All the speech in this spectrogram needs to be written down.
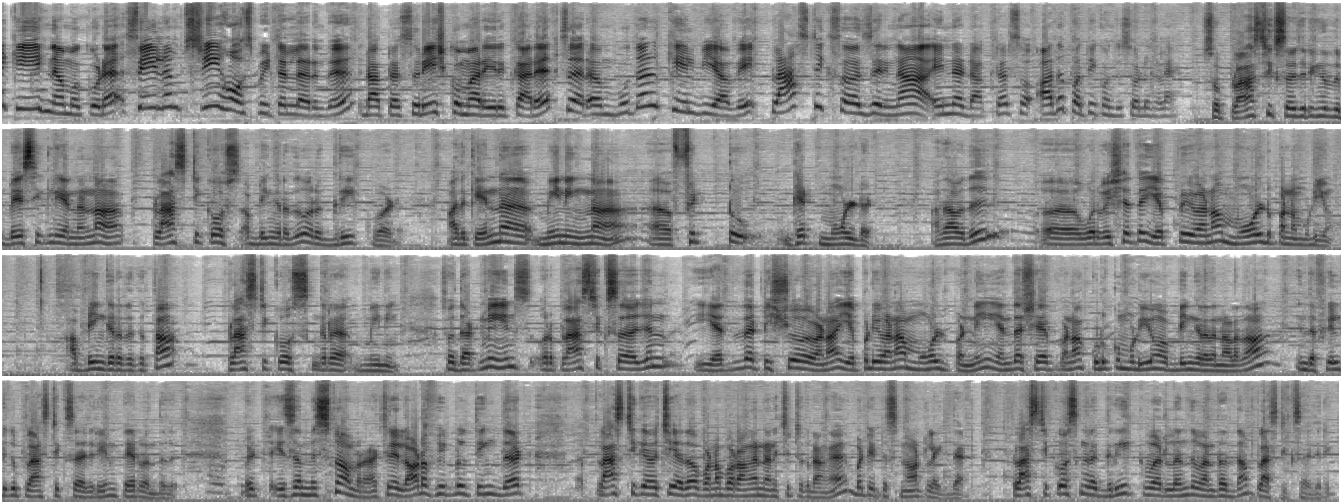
இன்னைக்கு நம்ம கூட சேலம் ஸ்ரீ ஹாஸ்பிட்டல்ல இருந்து டாக்டர் சுரேஷ்குமார் இருக்காரு. சார் முதல் கேள்வியாவே பிளாஸ்டிக் சர்ஜரினா என்ன டாக்டர்? ஸோ அதை பத்தி கொஞ்சம் சொல்லுங்களேன். ஸோ பிளாஸ்டிக் சர்ஜரிங்கிறது பேசிக்லி என்னன்னா பிளாஸ்டிகோஸ் அப்படிங்கிறது ஒரு க்ரீக் வேர்டு அதுக்கு என்ன மீனிங்னா ஃபிட் டு கெட் மோல்டட் அதாவது ஒரு விஷயத்தை எப்படி வேணால் மோல்டு பண்ண முடியும். அப்படிங்கிறதுக்கு தான் பிளாஸ்டிகோஸ்ங்கிற மீனிங் ஸோ தட் மீன்ஸ் ஒரு பிளாஸ்டிக் சர்ஜன் எந்த டிஷ்யூவை வேணால் எப்படி வேணால் மோல்ட் பண்ணி எந்த ஷேப் வேணால் கொடுக்க முடியும் அப்படிங்கிறதுனால தான் இந்த ஃபீல்டுக்கு பிளாஸ்டிக் சர்ஜரின்னு பேர் வந்தது. But is a misnomer actually lot of people think that பிளாஸ்டிக்கை வச்சு ஏதோ பண்ண போகிறாங்கன்னு நினச்சிட்டு இருக்காங்க but it is not like that பிளாஸ்டிகோஸ்ங்கிற Greek வேர்ட்லேருந்து வந்தது தான் பிளாஸ்டிக் சர்ஜரி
